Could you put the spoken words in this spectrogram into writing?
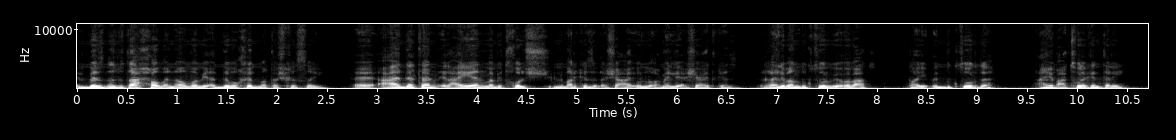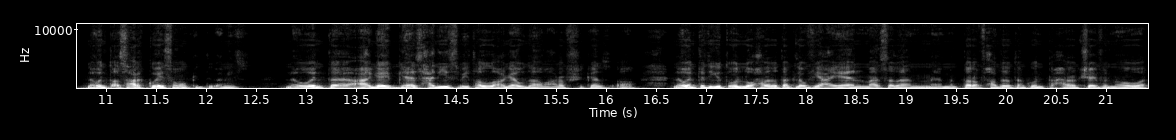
ال business بتاعهم إن هم بيقدموا خدمة تشخيصية. عادة العيان ما بيدخلش لمركز الأشعة يقول له اعمل لي أشعة كذا. غالبا دكتور بيبقى بعته طيب الدكتور ده هيبعته لك أنت ليه؟ لو أنت أسعارك كويسة ممكن تبقى ميزة. لو انت جايب جهاز حديث بيطلع جودة ما أعرفش كذا آه. لو انت تيجي تقول له حضرتك لو في عيان مثلا من طرف حضرتك وانت حضرتك شايف ان هو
